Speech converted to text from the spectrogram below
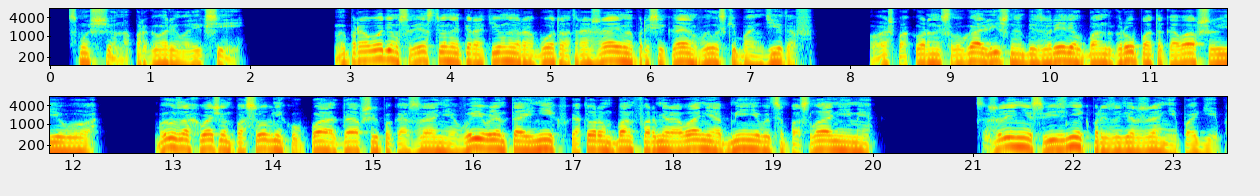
— смущенно проговорил Алексей. «Мы проводим следственно-оперативную работу, отражаем и пресекаем вылазки бандитов. Ваш покорный слуга лично обезвредил бандгруппу, атаковавшую его. Был захвачен пособник УПА, давший показания, выявлен тайник, в котором бандформирование обменивается посланиями. К сожалению, связник при задержании погиб.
